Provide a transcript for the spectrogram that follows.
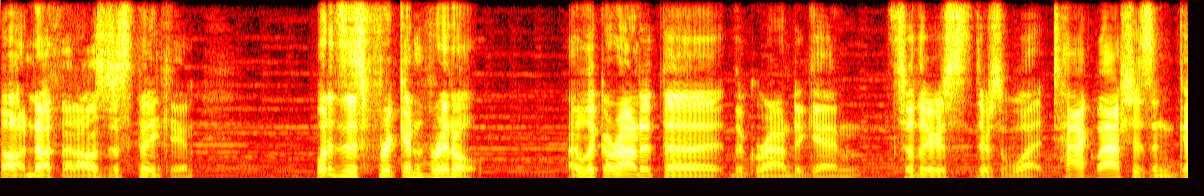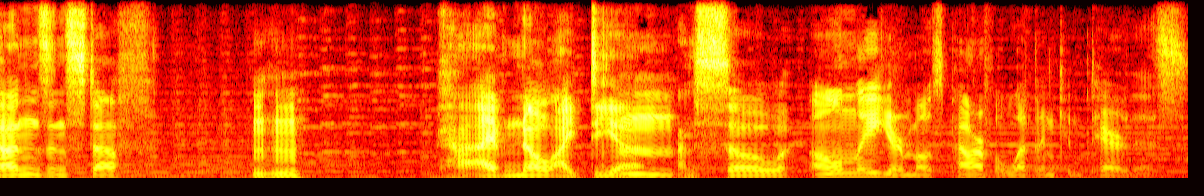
Oh, nothing. I was just thinking. What is this freaking riddle? I look around at the the ground again. So there's there's what? Tack lashes and guns and stuff. Mm-hmm God, I have no idea. Hmm. I'm so Only your most powerful weapon can tear this.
